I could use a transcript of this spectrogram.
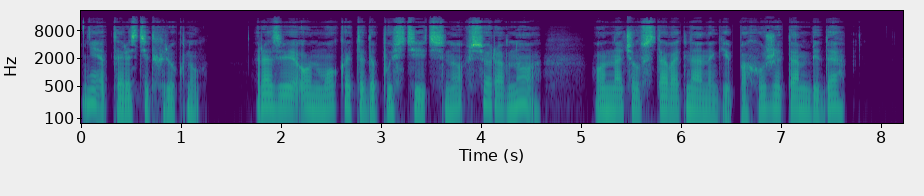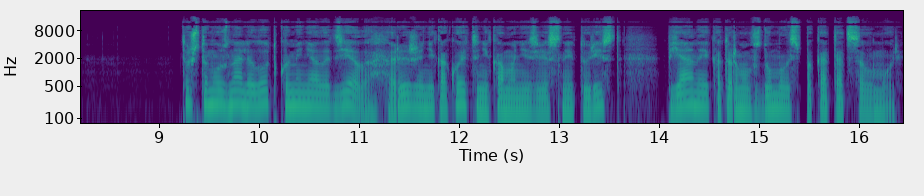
«Нет», — Эрастит хрюкнул. «Разве он мог это допустить? Но все равно...» Он начал вставать на ноги. «Похоже, там беда». То, что мы узнали лодку, меняло дело. Рыжий не какой-то никому неизвестный турист, пьяный, которому вздумалось покататься в море.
